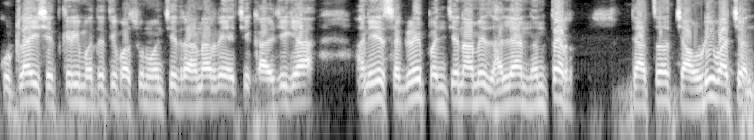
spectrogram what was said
कुठलाही शेतकरी मदतीपासून वंचित राहणार नाही याची काळजी घ्या. आणि हे सगळे पंचनामे झाल्यानंतर त्याचं चावडी वाचन.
